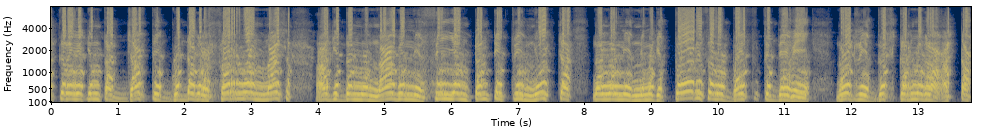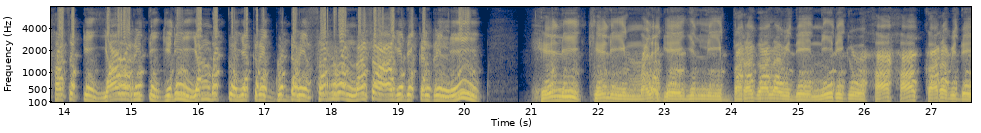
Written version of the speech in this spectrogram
ಎಕರೆಗಿಂತ ಜಾಸ್ತಿ ಗುಡ್ಡಗಳು ಸರ್ವನಾಶ ಆಗಿದ್ದನ್ನು ನಾವಿಲ್ಲಿ C N twenty three news ನನ್ನಲ್ಲಿ ನಿಮಗೆ ತೋರಿಸಲು ಬಯಸುತ್ತಿದ್ದೇವೆ. ನೋಡ್ರಿ, ದುಷ್ಕರ್ಮಿಗಳ ಅಟ್ಟಹಾಸಕ್ಕೆ ಯಾವ ರೀತಿ ಇಡೀ ಎಂಬತ್ತು ಎಕರೆ ಗುಡ್ಡವೇ ಸರ್ವನಾಶ ಆಗಿದೆ ಕಣ್ರಿ ಹೇಳಿ ಕೇಳಿ ಮಳೆಗೆ ಇಲ್ಲಿ ಬರಗಾಲವಿದೆ, ನೀರಿಗೂ ಹಾಹಾಕಾರವಿದೆ.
